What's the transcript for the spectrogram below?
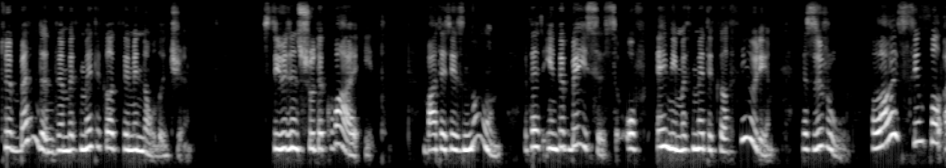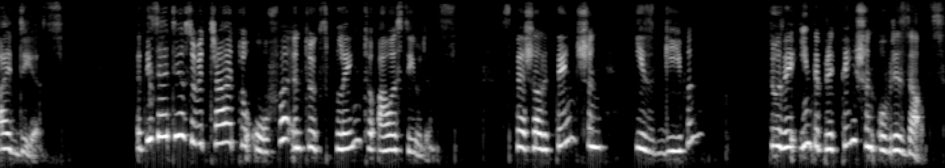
to abandon the mathematical terminology students should acquire it. But it is known that in the basis of any mathematical theory, as a rule, lies simple ideas. These ideas we try to offer and to explain to our students. Special attention is given to the interpretation of results.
